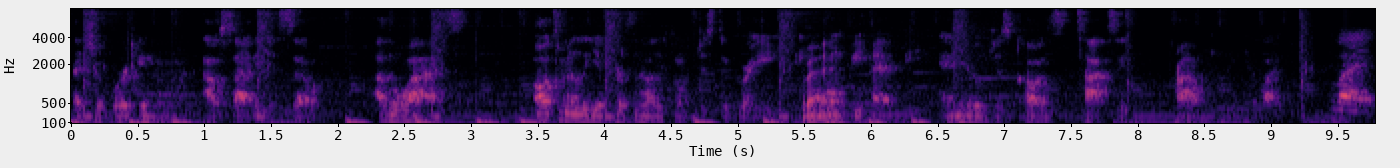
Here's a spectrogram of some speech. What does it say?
that you're working on outside of yourself. Otherwise, ultimately your personality is going to just degrade and Right. you won't be happy, and it'll just cause toxic problems in your life. Right.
